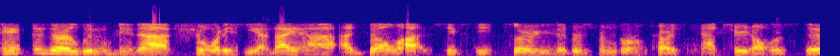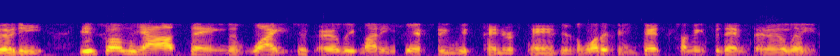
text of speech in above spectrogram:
Panthers are a little bit uh, shorter here. They are a dollar sixty-two. The Brisbane Broncos now two dollars thirty. This one we are seeing the weight of early money definitely with Penrith Panthers. A lot of big bets coming for them early.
